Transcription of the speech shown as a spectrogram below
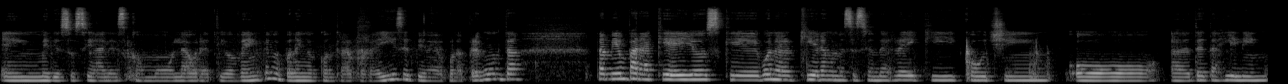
en medios sociales como lauratio20. Me pueden encontrar por ahí si tienen alguna pregunta. También para aquellos que, bueno, quieran una sesión de Reiki, coaching o uh, Theta Healing,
